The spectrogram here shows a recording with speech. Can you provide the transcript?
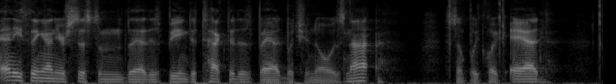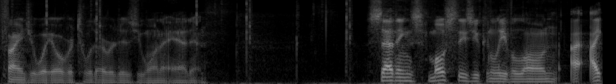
anything on your system that is being detected as bad but you know is not. Simply click add, find your way over to whatever it is you want to add in. Settings, most of these you can leave alone. I, I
